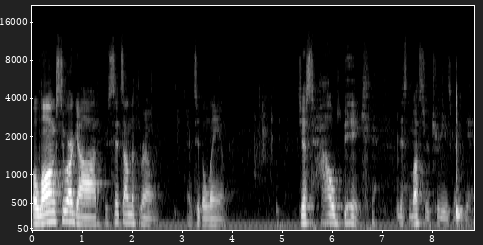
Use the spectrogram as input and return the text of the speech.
belongs to our God who sits on the throne and to the Lamb. Just how big this mustard tree is going to get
